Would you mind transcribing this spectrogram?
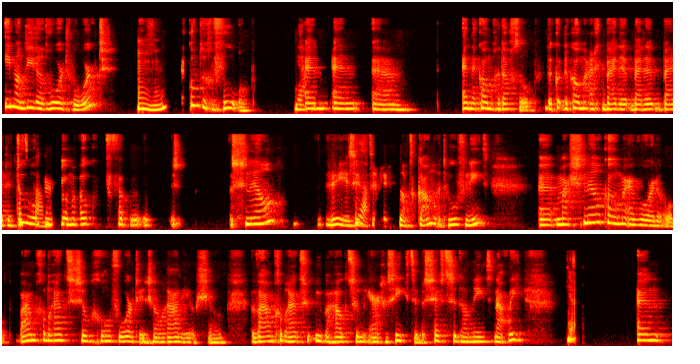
iemand die dat woord hoort, mm er komt een gevoel op. Ja. En, en, um, en er komen gedachten op. Er, er, komen eigenlijk bij de, bij de, bij de toehoorder komen ook snel, je zegt ja. dat kan, het hoeft niet. Uh, maar snel komen er woorden op. Waarom gebruikt ze zo'n grof woord in zo'n radioshow? Waarom gebruikt ze überhaupt zo'n erge ziekte? Beseft ze dan niet? Nou, je. Ja. En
